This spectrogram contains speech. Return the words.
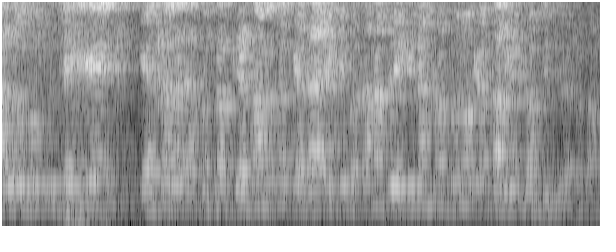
चार लोगों को पूछेंगे, कैसा मतलब कैसा मतलब क्या डायरेक्टली बताना प्लेटिनम कब बनोगे और टारगेट कब जीत रहे बताओ।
